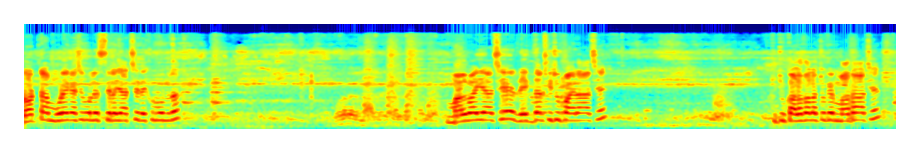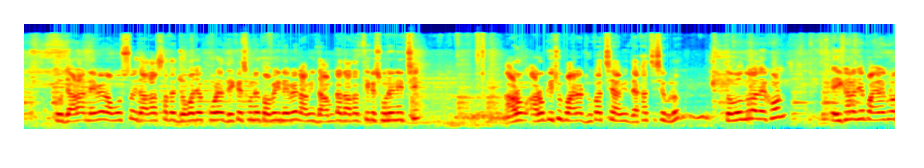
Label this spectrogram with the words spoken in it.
নটটা মরে গেছে বলে সেলে যাচ্ছে দেখুন বন্ধুরা। মালবাই আছে, রেগদার কিছু পায়রা আছে, কিছু কালো দানা চোখের মাদা আছে। তো যারা নেবেন অবশ্যই দাদার সাথে যোগাযোগ করে দেখে শুনে তবেই নেবেন। আমি দামটা দাদার থেকে শুনে নিচ্ছি। আরও আরও কিছু পায়রা ঢুকাচ্ছে, আমি দেখাচ্ছি সেগুলো। তো বন্ধুরা দেখুন, এইখানে যে পায়রাগুলো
